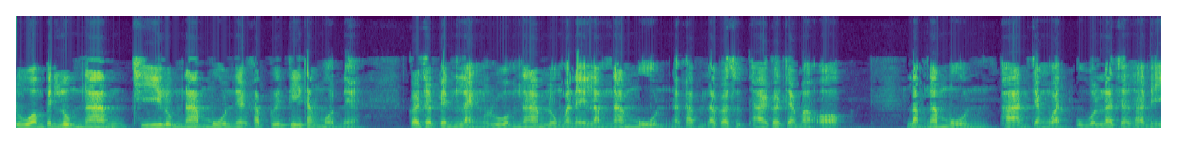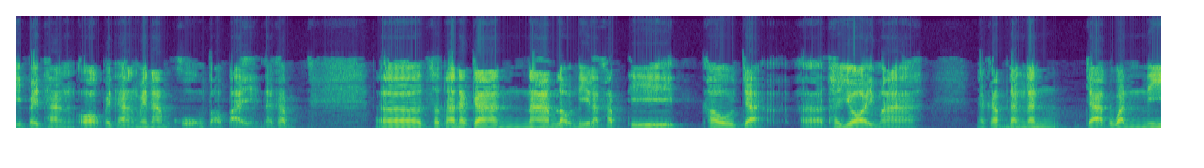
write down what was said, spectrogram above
รวมเป็นลุ่มน้ำชีลุ่มน้ำมูลเนี่ยครับพื้นที่ทั้งหมดเนี่ยก็จะเป็นแหล่งรวมน้ำลงมาในลำน้ำมูลนะครับ แล้วก็สุดท้ายก็จะมาออกลำน้ำมูล ผ่านจังหวัดอุบลราชธานีไปทางออกไปทางแม่น้ำโขงต่อไปนะครับสถานการณ์น้ำเหล่านี้แหละครับที่เขาจะทยอยมานะครับ ดังนั้น จากวันนี้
